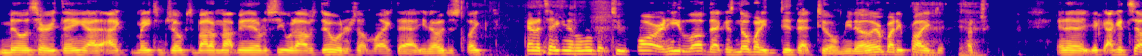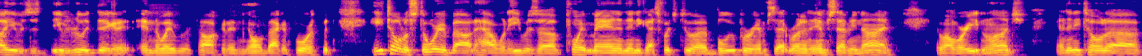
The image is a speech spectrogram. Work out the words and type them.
military thing. I, I made some jokes about him not being able to see what I was doing or something like that. You know, just like kind of taking it a little bit too far, and he loved that because nobody did that to him. You know, everybody probably did. Yeah. And uh, I could tell he was just, he was really digging it in the way we were talking and going back and forth. But he told a story about how when he was a point man and then he got switched to a blooper M set running the M79 and while we're eating lunch, and then he told uh,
